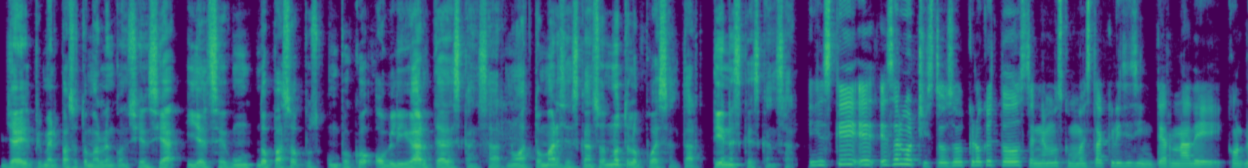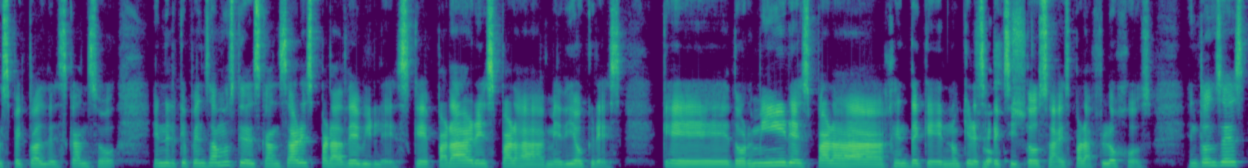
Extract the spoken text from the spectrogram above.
ya el primer paso tomarlo en conciencia y el segundo paso pues un poco obligarte a descansar, ¿no? A tomar ese descanso, no te lo puedes saltar, tienes que descansar. Y es que e, es algo chistoso, creo que todos tenemos como esta crisis interna de con respecto al descanso en el que pensamos que descansar es para débiles, que parar es para mediocres, que dormir es para gente que no quiere ser exitosa, es para flojos. Entonces,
